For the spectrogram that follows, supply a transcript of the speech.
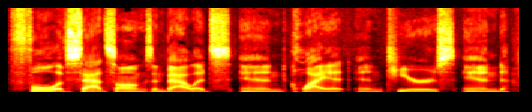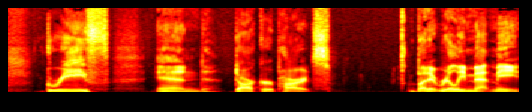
full of sad songs and ballads and quiet and tears and grief and darker parts. But it really met me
